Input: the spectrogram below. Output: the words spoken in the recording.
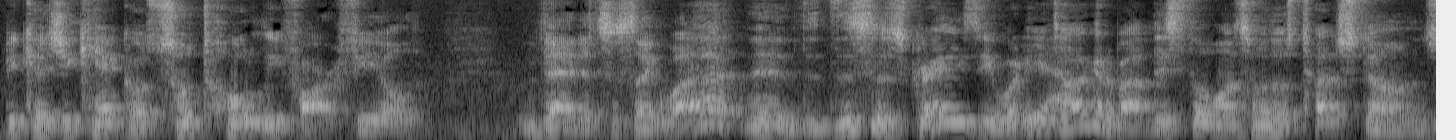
Because you can't go so totally far afield that it's just like, what? This is crazy. What are you Yeah. Mm-hmm. talking about? They still want some of those touchstones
